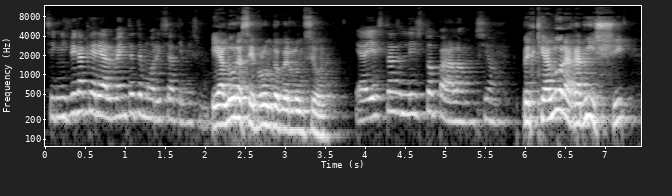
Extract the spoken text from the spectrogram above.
significa que realmente te moriste a ti mismo. E allora sei pronto per l'unzione. Y ahí estás listo para la unción. Perché allora capisci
